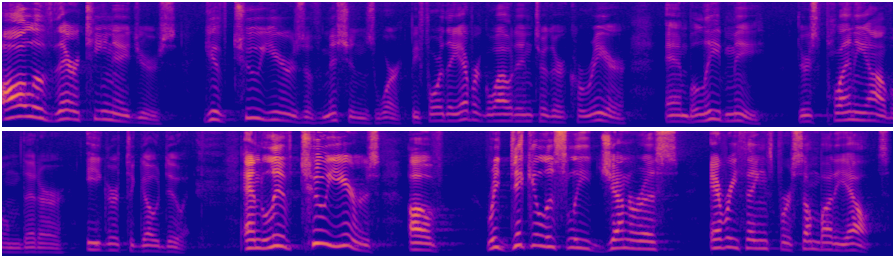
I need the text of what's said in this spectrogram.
all of their teenagers give two years of missions work before they ever go out into their career. And believe me, there's plenty of them that are eager to go do it. And live two years of ridiculously generous everything's for somebody else.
